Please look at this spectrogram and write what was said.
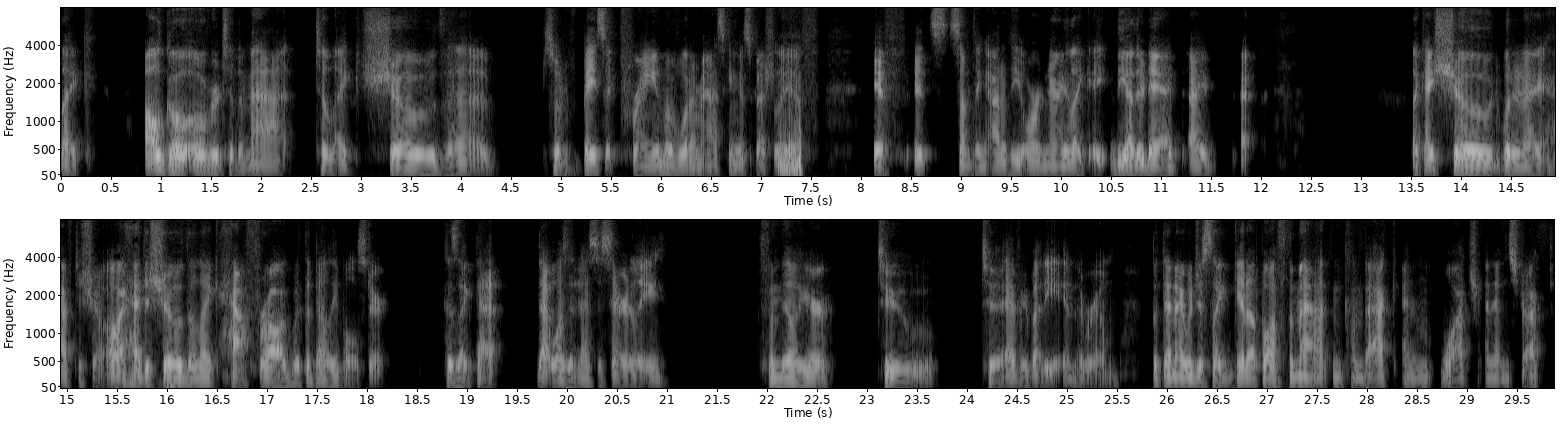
Like, I'll go over to the mat to like show the sort of basic frame of what I'm asking, especially if if it's something out of the ordinary. Like eh, the other day, I, I, I like I showed what did I have to show? Oh, I had to show the like half frog with the belly bolster because like that that wasn't necessarily familiar to to everybody in the room but then i would just like get up off the mat and come back and watch and instruct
